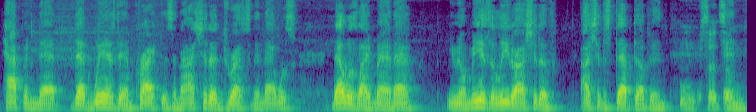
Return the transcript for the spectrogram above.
happened that that Wednesday in practice, and I should have addressed it. And that was that was like, man, that you know, me as a leader, I should have I should have stepped up and mm, said something. and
